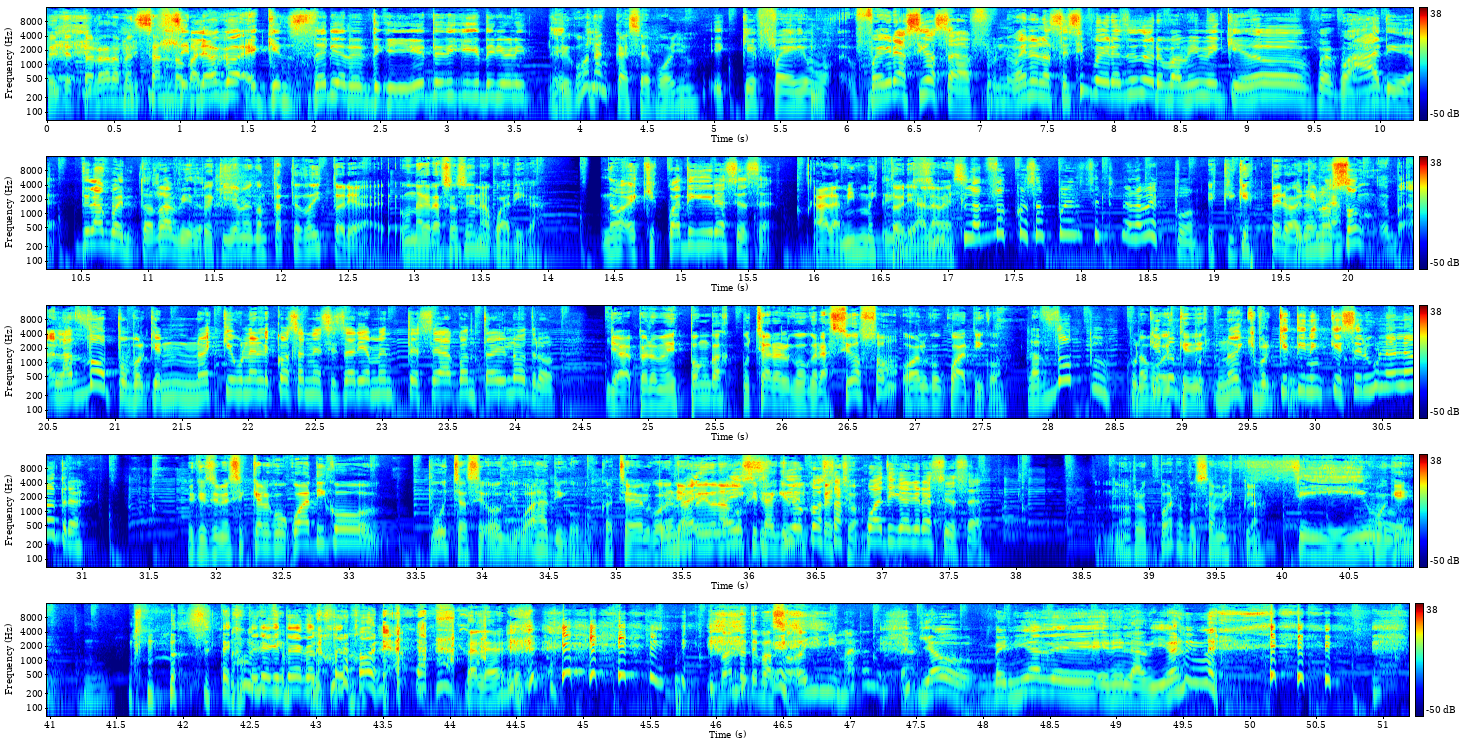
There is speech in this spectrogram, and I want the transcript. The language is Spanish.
Estoy todo el rato pensando. Sí, loco, es que en serio, desde que llegué te dije que tenía una historia. ¿Cómo ese pollo? Es que fue, fue graciosa. Bueno, no sé si fue graciosa, pero para mí me quedó. Fue cuática. Te la cuento rápido. Pues que ya me contaste dos historias, una graciosa y una acuática. No, es que es cuática y graciosa. Ah, la misma historia a la vez. Las dos cosas pueden ser a la vez, po. Es que, ¿qué espero? Pero no me- son a las dos, po, porque no es que una cosa necesariamente sea contra el otro. Ya, pero me dispongo a escuchar algo gracioso o algo acuático. Las dos, po. ¿Por No, qué no, es que- por- no, es que ¿por qué tienen que ser una a la otra? Es que si me decís que algo acuático, pucha, sí, oh, qué acuático, ¿cachai? Algo, Pero ya no hay, una no cosita aquí cosas pecho. cuáticas graciosas. No recuerdo esa mezcla. Sí, ¿Cómo qué? no sé la historia que te voy a contar ahora. Dale, dale. ¿Cuándo te pasó? Oye, mi mata está? Ya, po, venía de, en el avión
